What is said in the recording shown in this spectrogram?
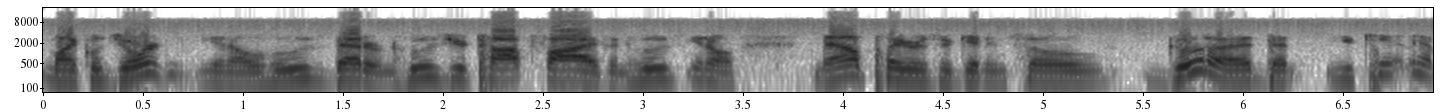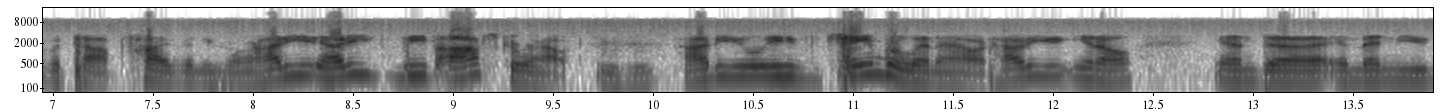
Michael Jordan. You know, who's better and who's your top five and who's you know. Now players are getting so good that you can't have a top five anymore. How do you how do you leave Oscar out? Mm-hmm. How do you leave Chamberlain out? How do you you know? And uh, and then you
